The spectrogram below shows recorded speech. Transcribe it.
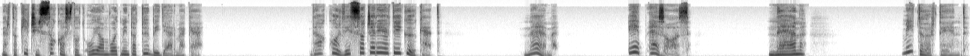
mert a kicsi szakasztott olyan volt, mint a többi gyermeke. De akkor visszacserélték őket? Nem. Épp ez az. Nem. Mi történt?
